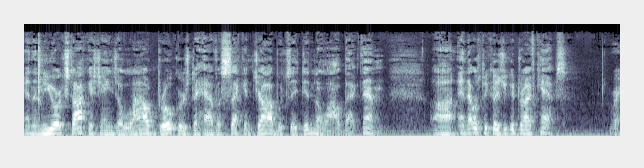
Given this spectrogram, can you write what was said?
And the New York Stock Exchange allowed brokers to have a second job, which they didn't allow back then. Uh, and that was because you could drive cabs. Right.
